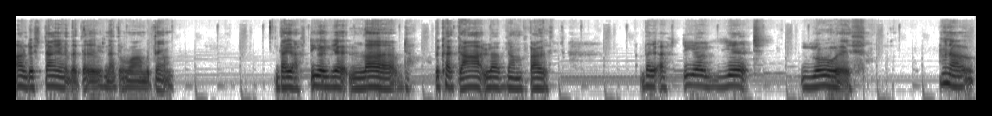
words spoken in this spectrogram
understand that there is nothing wrong with them. They are still yet loved because God loved them first they are still yet yours. You know,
